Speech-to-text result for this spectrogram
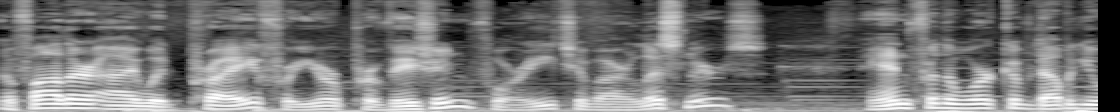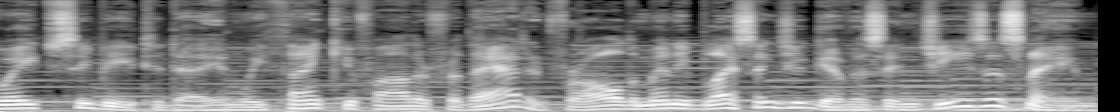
Now, Father, I would pray for your provision for each of our listeners and for the work of WHCB today. And we thank you, Father, for that and for all the many blessings you give us. In Jesus' name,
